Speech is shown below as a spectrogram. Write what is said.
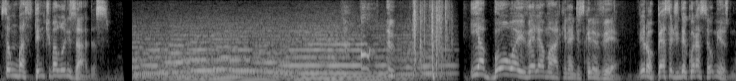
são bastante valorizadas. E a boa e velha máquina de escrever? Virou peça de decoração mesmo.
